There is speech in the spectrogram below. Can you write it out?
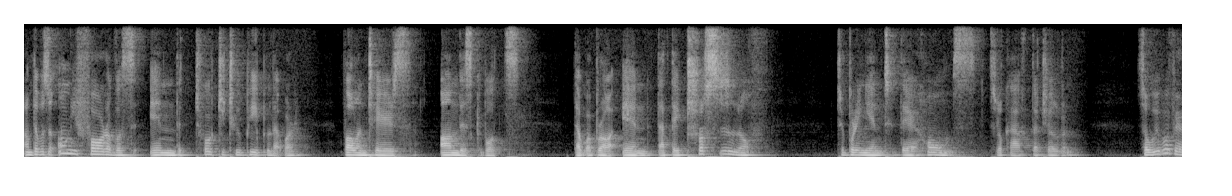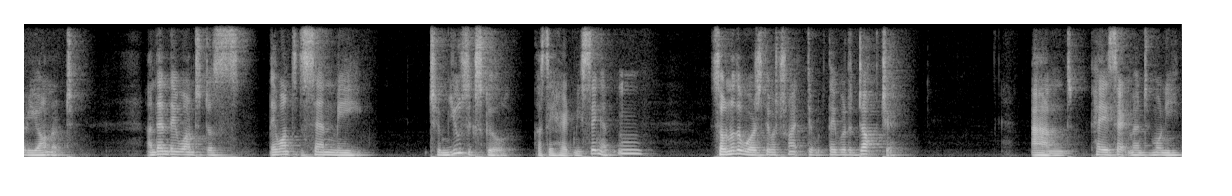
and there was only four of us in the thirty-two people that were volunteers on this kibbutz that were brought in that they trusted enough to bring into their homes to look after their children. So we were very honoured. And then they wanted us, they wanted to send me to music school because they heard me singing. Mm. So in other words, they were trying, they, they would adopt you and pay a certain amount of money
